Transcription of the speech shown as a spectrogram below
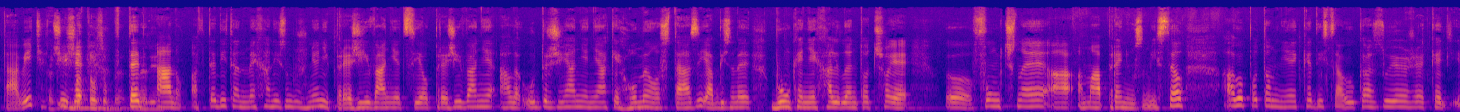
zbaviť. Tak Čiže vtedy, áno, a vtedy ten mechanizmus už není prežívanie, cieľ prežívanie, ale udržianie nejakej homeostázy, aby sme bunke nechali len to, čo je e, funkčné a, a má pre ňu zmysel. Alebo potom niekedy sa ukazuje, že keď e,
